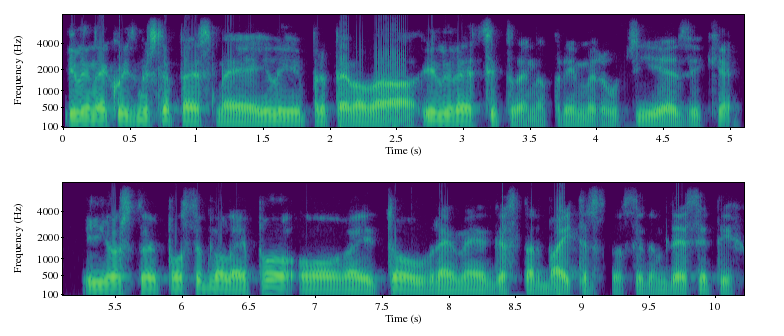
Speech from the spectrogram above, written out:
Ili neko izmišlja pesme ili prepevava ili recituje na primjer uči jezike. I još što je posebno lepo ovaj, to u vreme gastarbajtersko 70-ih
